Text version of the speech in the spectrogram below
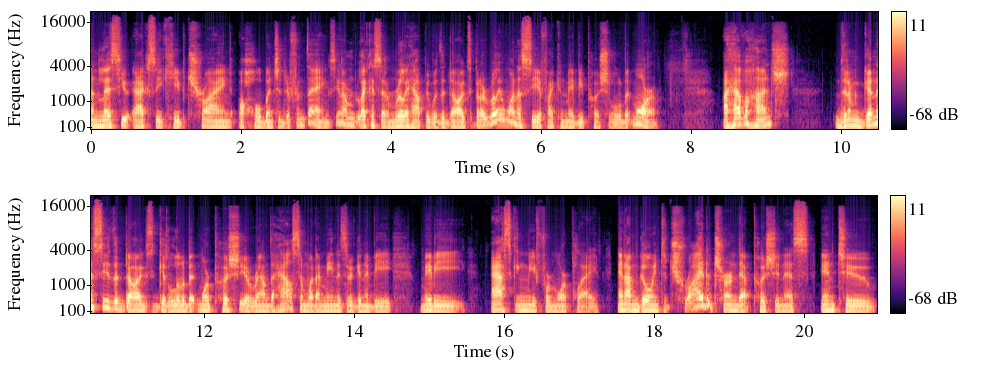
unless you actually keep trying a whole bunch of different things. You know I'm, like i said i'm really happy with the dogs but i really want to see if i can maybe push a little bit more. I have a hunch that i'm going to see the dogs get a little bit more pushy around the house and what i mean is they're going to be maybe asking me for more play and I'm going to try to turn that pushiness into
